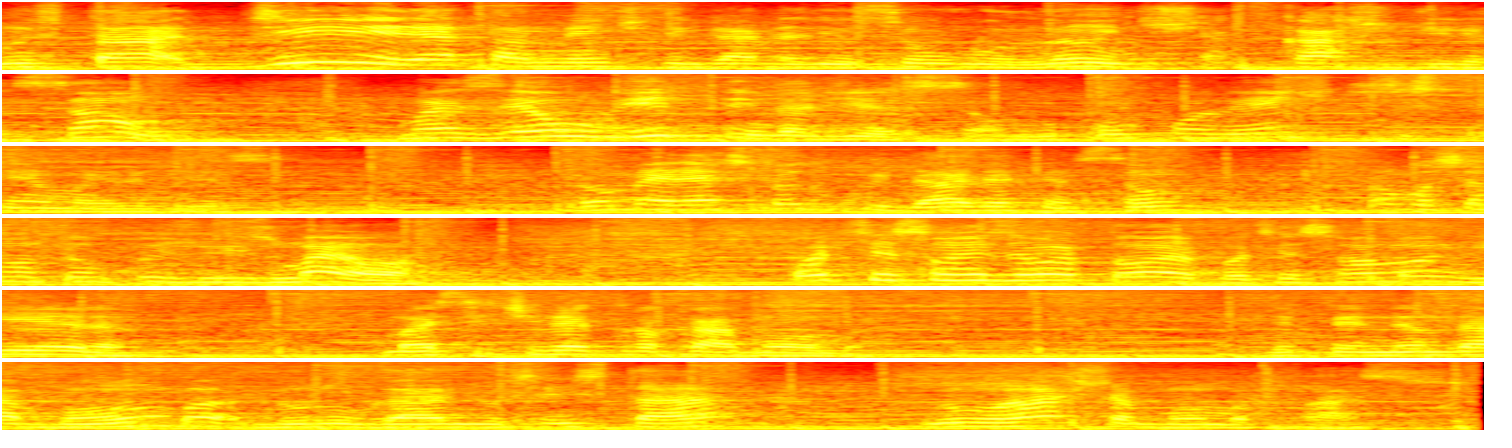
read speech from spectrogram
Não está diretamente ligado ali ao seu volante, a caixa de direção, mas é um item da direção, um componente do sistema da direção. Então merece todo cuidado e atenção para você não ter um prejuízo maior. Pode ser só um reservatório, pode ser só uma mangueira, mas se tiver que trocar a bomba, dependendo da bomba, do lugar onde você está, não acha bomba fácil.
